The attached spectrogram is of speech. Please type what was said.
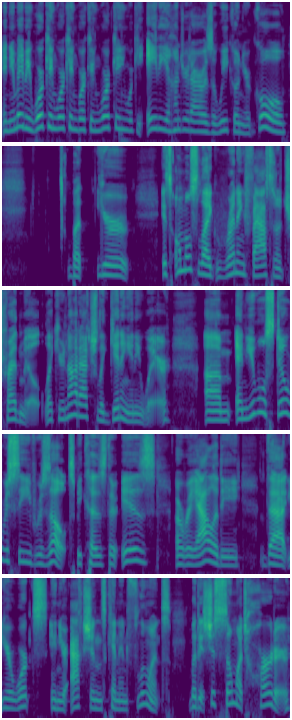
And you may be working, working, working, working, working 80, 100 hours a week on your goal, but you're. It's almost like running fast on a treadmill. Like you're not actually getting anywhere. Um, and you will still receive results because there is a reality that your works and your actions can influence, but it's just so much harder.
